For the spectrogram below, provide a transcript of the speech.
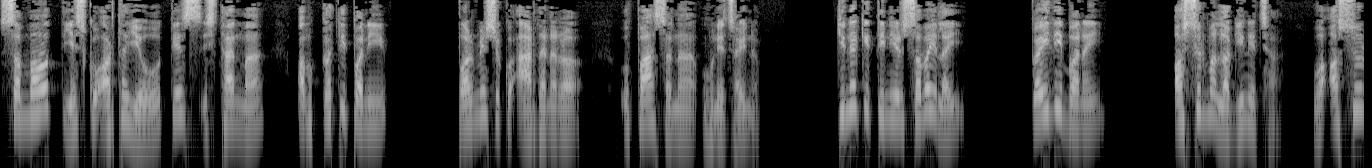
सम्भवत यसको अर्थ यो त्यस स्थानमा अब कति पनि परमेश्वरको आराधना र उपासना हुने छैन। किनकि तिनीहरू सबैलाई कैदी बनाई असुरमा लगिनेछ वा असुर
